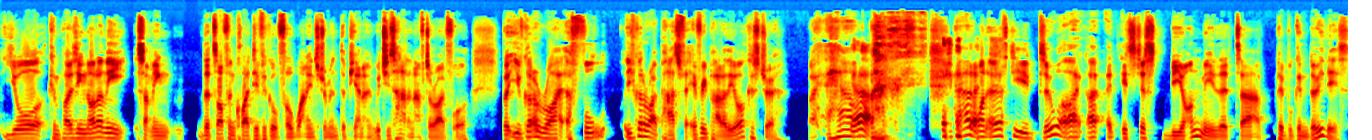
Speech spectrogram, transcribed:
you're composing not only something that's often quite difficult for one instrument, the piano, which is hard enough to write for, but you've got to write a full. You've got to write parts for every part of the orchestra. How? Yeah. how on earth do you do it? Like, I, it's just beyond me that uh, people can do this.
